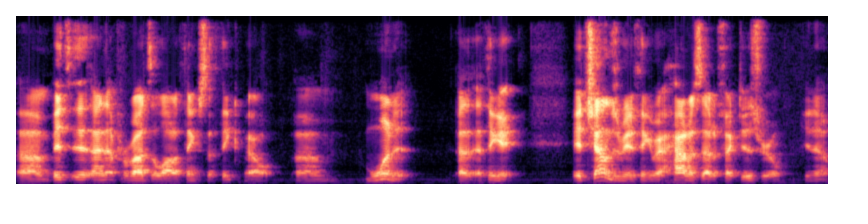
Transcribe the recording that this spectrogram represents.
Um, it, it and that provides a lot of things to think about. Um, one, it I, I think it it challenges me to think about how does that affect Israel. You know,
